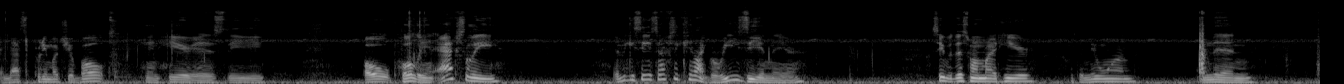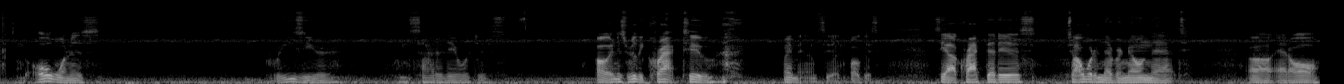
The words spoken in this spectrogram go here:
And that's pretty much your bolt. And here is the old pulley. And actually, if you can see, it's actually kind of like greasy in there. See with this one right here, with the new one, And then the old one is greasier inside of there, which is, oh, and it's really cracked too. Wait a minute, let's see can focus. See how cracked that is? So I would have never known that uh, at all.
